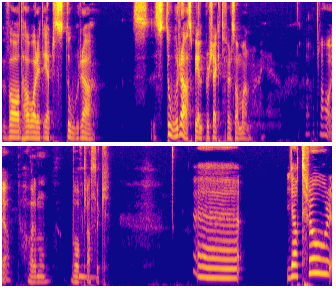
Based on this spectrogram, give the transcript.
vad har varit ert stora, s- stora spelprojekt för sommaren? Ja, jag har någon WoW Classic. Eh, jag tror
